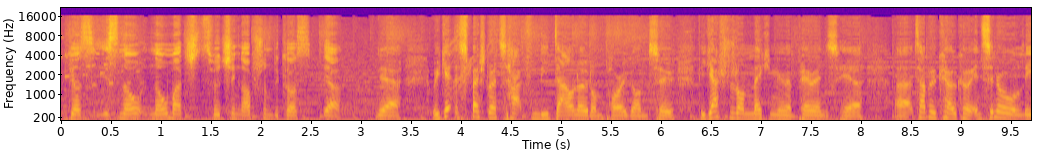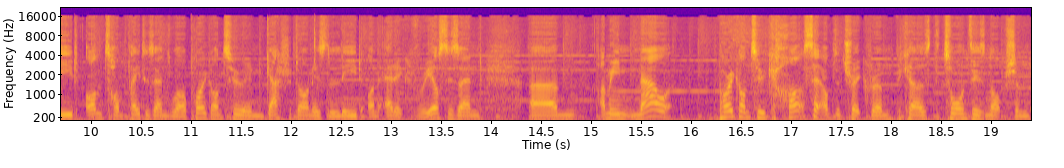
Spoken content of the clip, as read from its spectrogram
because it's no no much switching option because yeah. Yeah, we get the special attack from the download on Porygon 2. The Gastrodon making an appearance here. Uh, Tapu Koko, Incineroar lead on Tom Plater's end, while Porygon 2 and Gastrodon is the lead on Eric Rios' end. Um, I mean, now Porygon 2 can't set up the Trick Room because the Taunt is an option.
